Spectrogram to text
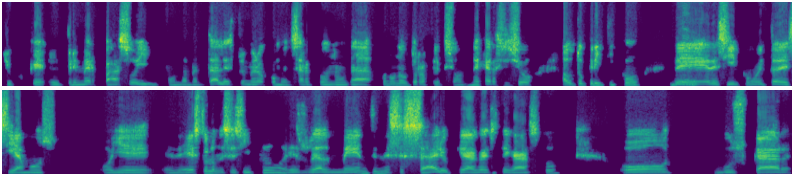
yo creo que el primer paso y fundamental es primero comenzar con una, con una autorreflexión, un ejercicio autocrítico de decir, como ahorita decíamos, oye, ¿de esto lo necesito? ¿Es realmente necesario que haga este gasto? O buscar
